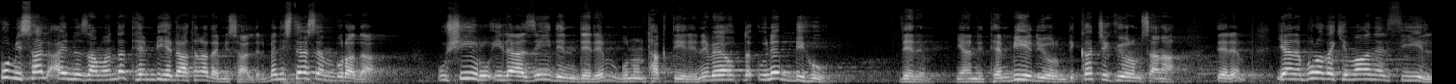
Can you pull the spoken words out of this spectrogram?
Bu misal aynı zamanda tembih edatına da misaldir. Ben istersen burada uşiru ila zeydin derim bunun takdirini veyahut da unebbihu derim. Yani tembih ediyorum, dikkat çekiyorum sana derim. Yani buradaki manel fiil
